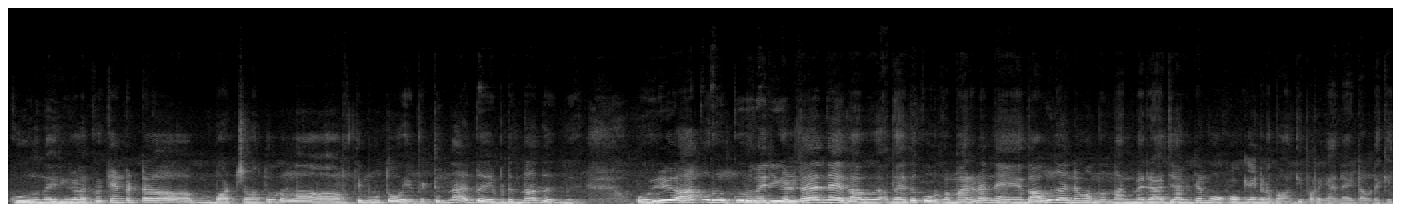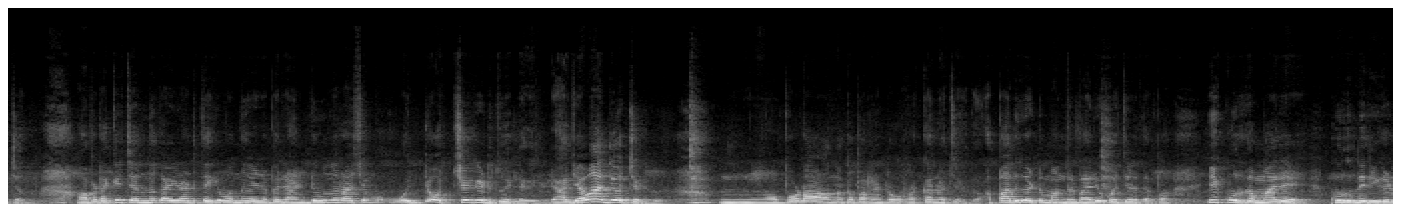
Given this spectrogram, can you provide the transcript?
കുറുനരികളൊക്കെ കിട്ട ഭക്ഷണത്തോടുള്ള ആർത്തി മൂത്തോ എവിടുന്നത് എവിടുന്നത് ഒരു ആ കുറു കുറുനരികളുടെ നേതാവ് അതായത് കുറുക്കന്മാരുടെ നേതാവ് തന്നെ വന്ന് നന്മ രാജാവിന്റെ മോഹമൊക്കെ അങ്ങോട്ട് മാറ്റി പറയാനായിട്ട് അവിടേക്ക് ചെന്നു. അവിടേക്ക് ചെന്ന് കഴിഞ്ഞ അടുത്തേക്ക് വന്നു കഴിഞ്ഞപ്പോൾ രണ്ട് മൂന്ന് പ്രാവശ്യം ഒറ്റ ഒച്ചയൊക്കെ എടുത്തു എല്ലാവരും. രാജാവ് ആദ്യം ഒച്ച എടുത്തു. പോടാ എന്നൊക്കെ പറഞ്ഞിട്ട് ഉറക്കാൻ വെച്ചെടുത്തു അപ്പോൾ അത് കേട്ട് മന്ത്രിമാരും ഒക്കെ വെച്ചെടുത്തപ്പോൾ ഈ കുറുക്കന്മാരെ കുറുനരികൾ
